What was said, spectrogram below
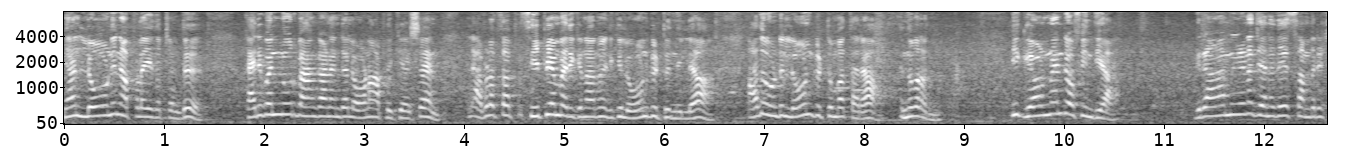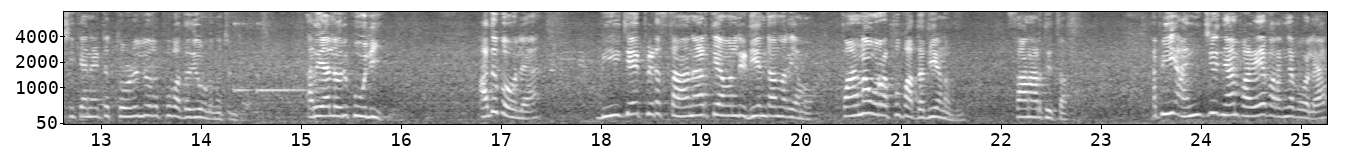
ഞാൻ ലോണിന് അപ്ലൈ ചെയ്തിട്ടുണ്ട്. കരുവന്നൂർ ബാങ്കാണ് എന്റെ ലോൺ ആപ്ലിക്കേഷൻ അവിടുത്തെ സി പി എം ഭരിക്കണമെന്ന് എനിക്ക് ലോൺ കിട്ടുന്നില്ല. അതുകൊണ്ട് ലോൺ കിട്ടുമ്പോൾ തരാം എന്ന് പറഞ്ഞു. ഈ ഗവൺമെന്റ് ഓഫ് ഇന്ത്യ ഗ്രാമീണ ജനതയെ സംരക്ഷിക്കാനായിട്ട് തൊഴിലുറപ്പ് പദ്ധതി കൊണ്ടുവന്നിട്ടുണ്ട്. അറിയാലോ ഒരു കൂലി. അതുപോലെ ബി ജെ പിയുടെ സ്ഥാനാർത്ഥിയാവാനുള്ള ഇടി എന്താണെന്നറിയാമോ? പണ ഉറപ്പ് പദ്ധതിയാണത്. സ്ഥാനാർത്ഥിത്വം. അപ്പോൾ ഈ അഞ്ച് ഞാൻ പഴയ പറഞ്ഞ പോലെ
